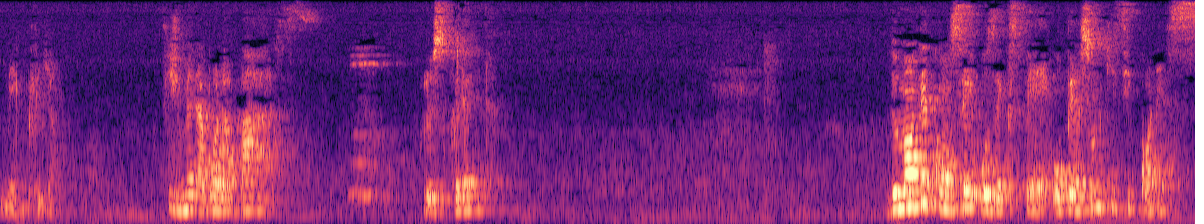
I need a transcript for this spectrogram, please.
mes clients. Si je mets d'abord la base, le squelette, Demandez conseil aux experts, aux personnes qui s'y connaissent.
